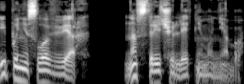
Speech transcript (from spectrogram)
и понесло вверх, навстречу летнему небу.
